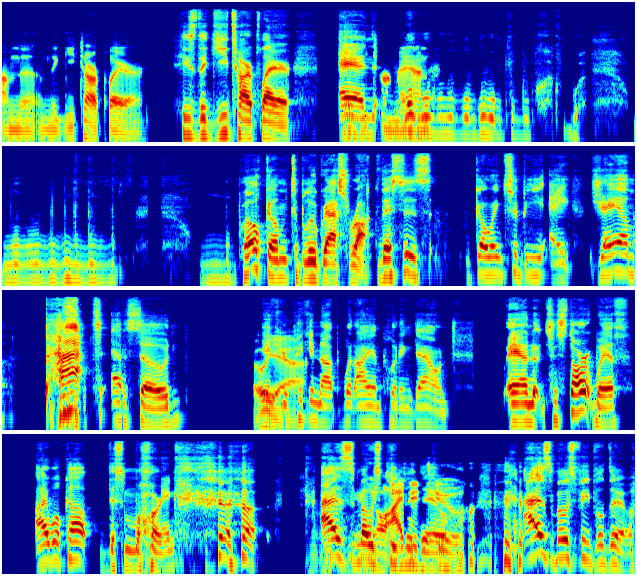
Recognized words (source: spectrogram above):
I'm the I'm the guitar player. He's the guitar player. And welcome to Bluegrass Rock. This is going to be a jam packed episode Oh if you're picking up what I am putting down. And to start with, I woke up this morning, as most No, people do. as most people do.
